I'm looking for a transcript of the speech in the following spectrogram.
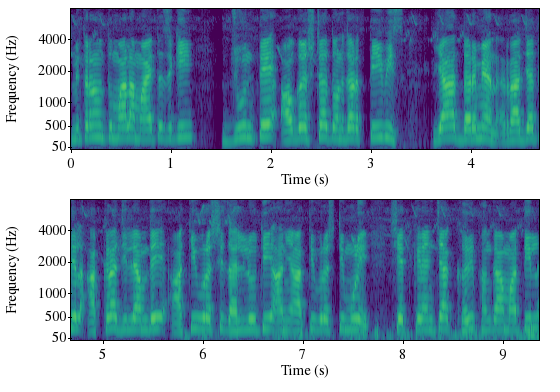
मित्रांनो तुम्हाला माहीतच आहे की जून ते ऑगस्ट दोन हजार तेवीस या दरम्यान राज्यातील अकरा जिल्ह्यांमध्ये अतिवृष्टी झालेली होती आणि अतिवृष्टीमुळे शेतकऱ्यांच्या खरीप हंगामातील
